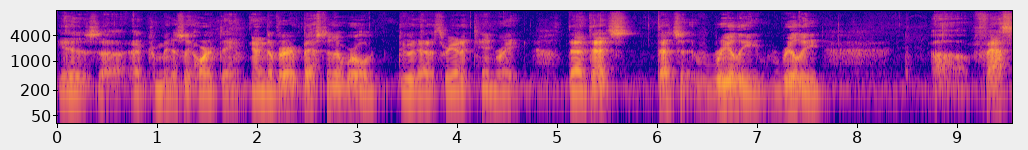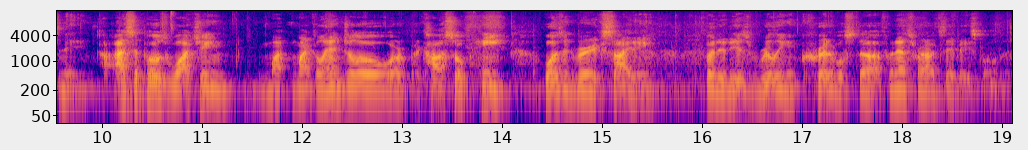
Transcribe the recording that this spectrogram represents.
is uh, a tremendously hard thing. And the very best in the world do it at a three out of ten rate. That that's that's really really uh, fascinating. I suppose watching Michelangelo or Picasso paint wasn't very exciting but it is really incredible stuff, and that's where I would say baseball is.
